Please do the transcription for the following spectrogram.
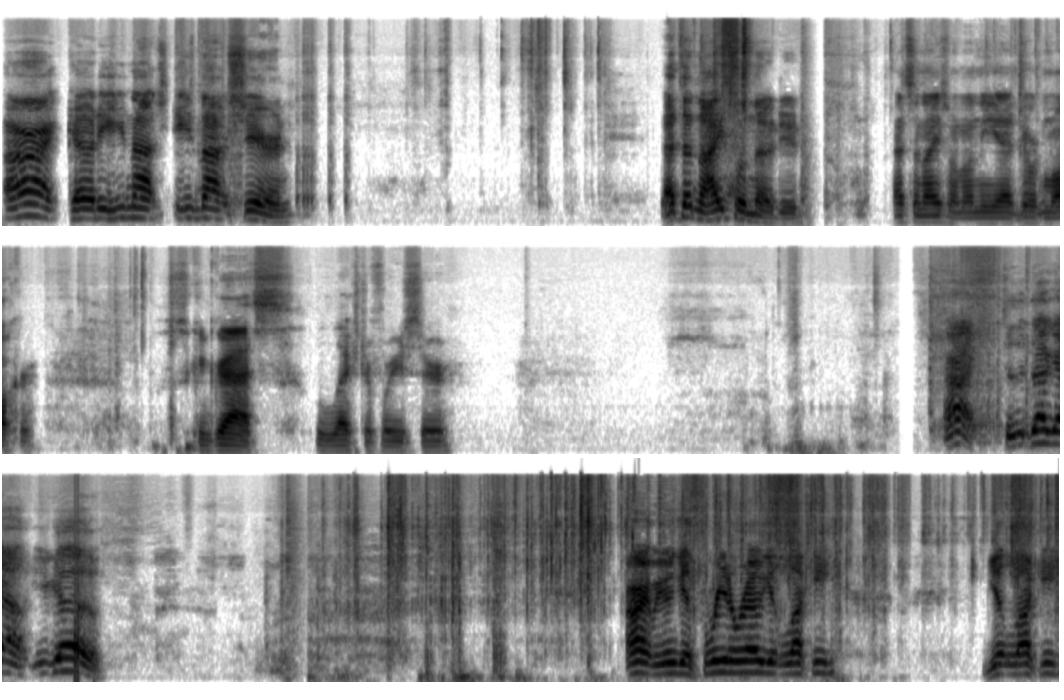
All right, Cody. He's not. He's not sharing. That's a nice one, though, dude. That's a nice one on the uh, Jordan Walker. So congrats. A little extra for you, sir. All right, to the dugout. You go. All right, we're gonna get three in a row. Get lucky. Get lucky.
